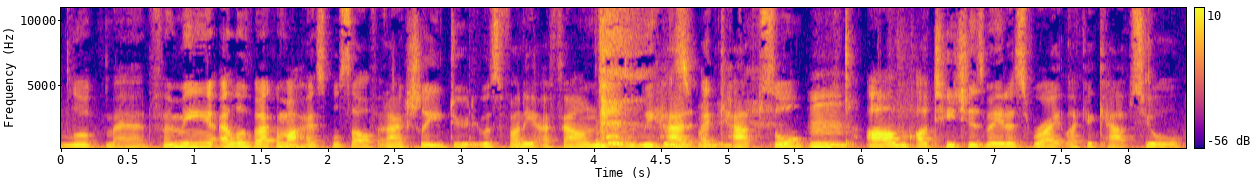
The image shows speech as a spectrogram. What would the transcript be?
Look, man. For me, I look back at my high school self, and actually, dude, it was funny. I found we had a capsule. Mm. Um, our teachers made us write like a capsule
